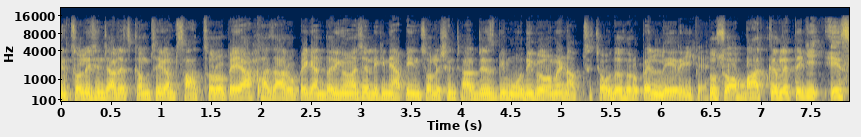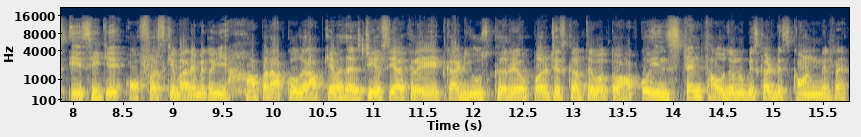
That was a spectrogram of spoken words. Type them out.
इंस्टॉलेशन चार्जेस कम से कम सात सौ या हज़ार रुपए के अंदर ही होना चाहिए, लेकिन यहाँ पे इंस्टॉलेशन चार्जेस भी मोदी गवर्नमेंट आपसे चौदह सौ ले रही है। दोस्तों, अब बात कर लेते हैं कि इस एसी के ऑफर्स के बारे में तो यहाँ पर आपको अगर आपके पास एच या क्रेडिट कार्ड यूज़ कर रहे हो परचेस करते वक्त तो आपको इंस्टेंट थाउज़ेंड रुपीज़ का डिस्काउंट मिल रहा है।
